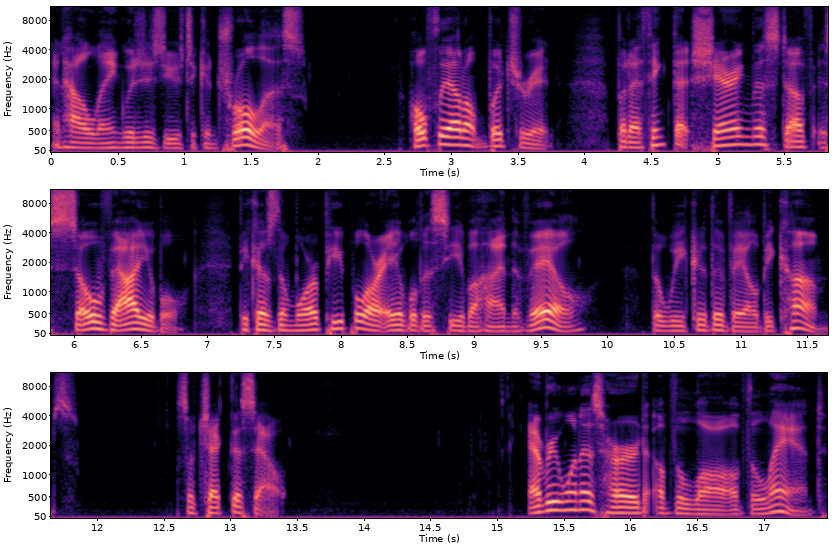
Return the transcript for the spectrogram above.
and how language is used to control us. Hopefully, I don't butcher it, but I think that sharing this stuff is so valuable because the more people are able to see behind the veil, the weaker the veil becomes. So, check this out. Everyone has heard of the law of the land,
